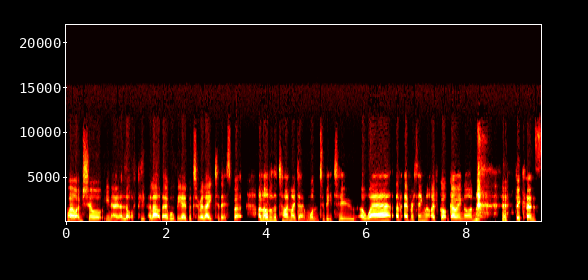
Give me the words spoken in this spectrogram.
well i'm sure you know a lot of people out there will be able to relate to this but a lot of the time i don't want to be too aware of everything that i've got going on because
